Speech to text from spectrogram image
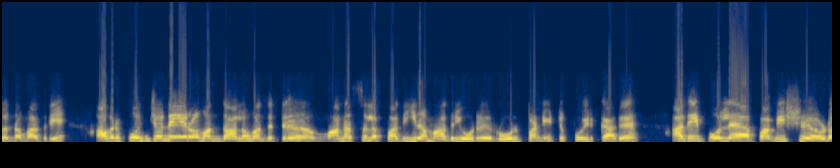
சொன்ன மாதிரி அவர் கொஞ்ச நேரம் வந்தாலும் வந்துட்டு மனசுல பதிகிற மாதிரி ஒரு ரோல் பண்ணிட்டு போயிருக்காரு. அதே போல பவிஷோட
